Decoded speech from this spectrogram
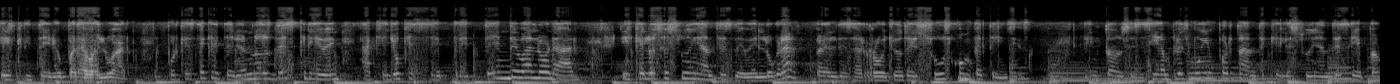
el criterio para evaluar, porque este criterio nos describe aquello que se pretende valorar y que los estudiantes deben lograr para el desarrollo de sus competencias. Entonces, siempre es muy importante que el estudiante sepa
